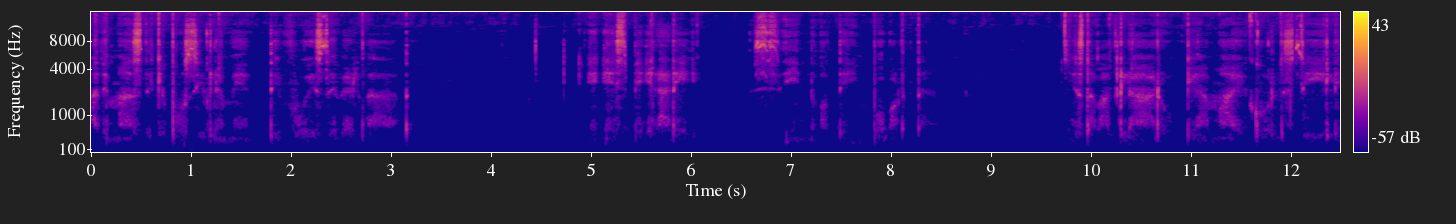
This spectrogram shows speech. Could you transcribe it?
además de que posiblemente fuese verdad. E-, esperaré, si no te importa. Estaba claro que a Michael sí le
